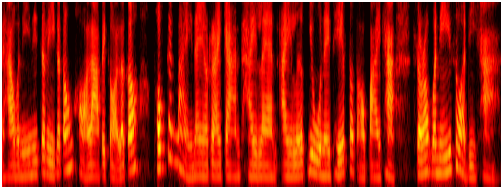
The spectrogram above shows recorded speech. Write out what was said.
นะคะ วันนี้นิจรีก็ต้องขอลาไปก่อน แล้วก็พบกันใหม่ในรายการ Thailand I Love You ในเทปต่อๆไปค่ะสำหรับวันนี้สวัสดีค่ะ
